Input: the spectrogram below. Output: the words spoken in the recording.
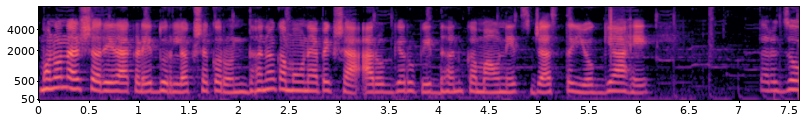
म्हणूनच शरीराकडे दुर्लक्ष करून धन कमवण्यापेक्षा आरोग्यरूपी धन कमावणेच जास्त योग्य आहे. तर जो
